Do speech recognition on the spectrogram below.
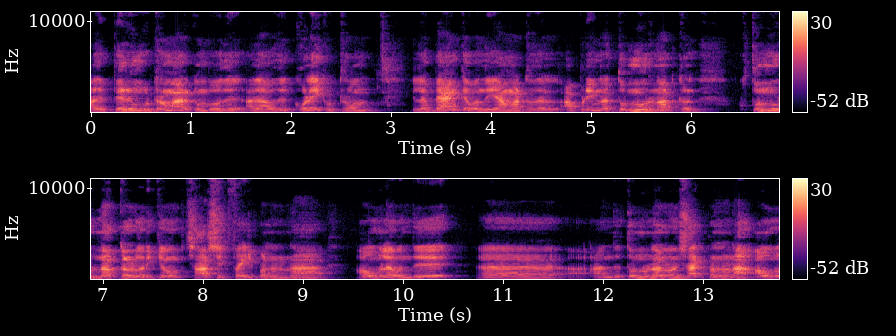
அது பெருங்குற்றமாக இருக்கும்போது அதாவது கொலை குற்றம் இல்லை பேங்க்கை வந்து ஏமாற்றுதல் அப்படின்னா தொண்ணூறு நாட்கள். தொண்ணூறு நாட்கள் வரைக்கும் சார்ஜ் ஷீட் ஃபைல் பண்ணணும்னா அவங்கள வந்து அந்த தொண்ணூறு நாளும் ஷார்ட் பண்ணலன்னா அவங்க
